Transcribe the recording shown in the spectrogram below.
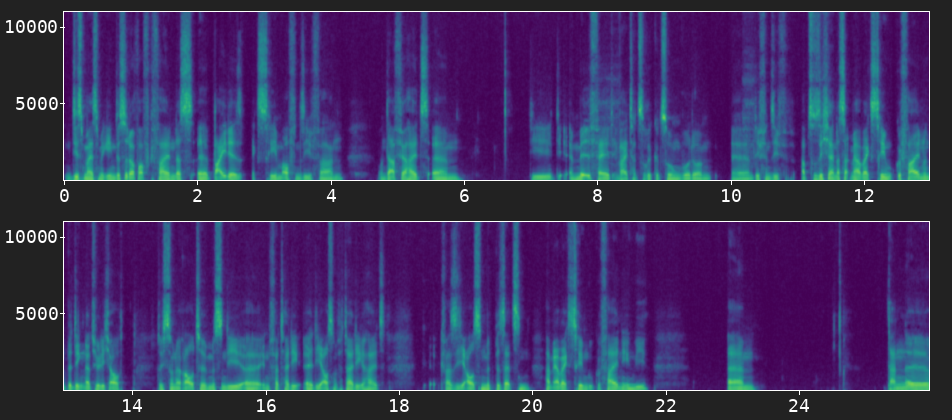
diesmal ist mir gegen Düsseldorf aufgefallen, dass äh, beide extrem offensiv waren und dafür halt ähm, die, die im Mittelfeld weiter zurückgezogen wurde, um äh, defensiv abzusichern. Das hat mir aber extrem gut gefallen und bedingt natürlich auch durch so eine Raute müssen die äh, Innenverteidiger, äh, die Außenverteidiger halt quasi die Außen mitbesetzen. Hat mir aber extrem gut gefallen irgendwie. Ähm, dann äh,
